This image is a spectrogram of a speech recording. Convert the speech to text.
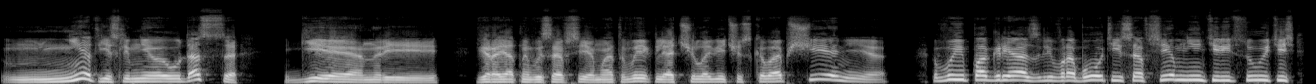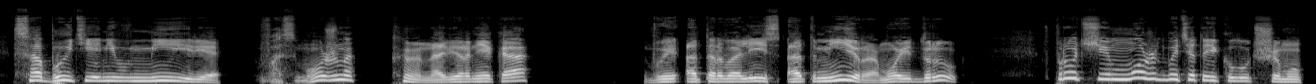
Нет, если мне удастся... Генри, вероятно, вы совсем отвыкли от человеческого общения. Вы погрязли в работе и совсем не интересуетесь событиями в мире. Возможно, наверняка. Вы оторвались от мира, мой друг. Впрочем, может быть, это и к лучшему.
